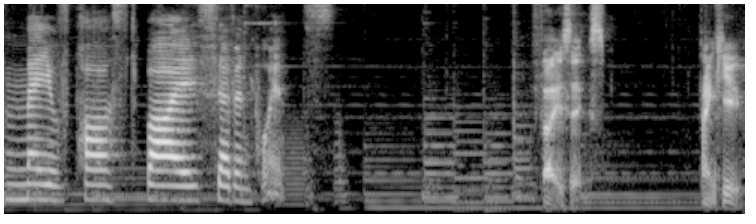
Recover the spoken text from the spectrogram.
may have passed by seven points. 36. Thank you.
